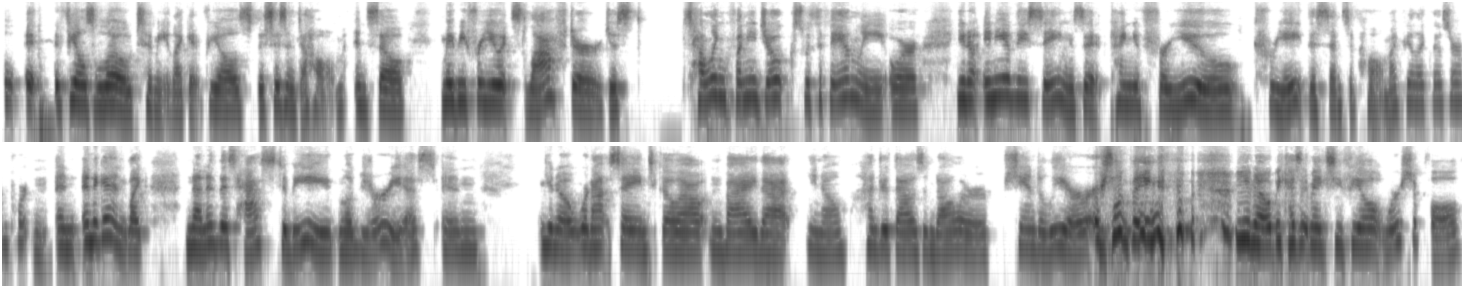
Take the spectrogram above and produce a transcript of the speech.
it, it feels low to me like it feels this isn't a home. And so maybe for you it's laughter just telling funny jokes with the family or you know any of these things that kind of for you create this sense of home. I feel like those are important. And and again like none of this has to be luxurious and you know, we're not saying to go out and buy that, you know, hundred thousand dollar chandelier or something, you know, because it makes you feel worshipful.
